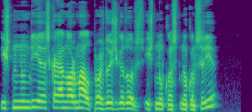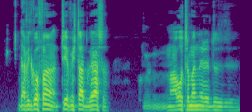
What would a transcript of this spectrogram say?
Isto num dia, se calhar, normal para os dois jogadores, isto não, não aconteceria. David Goffin teve em estado de graça, não há outra maneira de, de,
